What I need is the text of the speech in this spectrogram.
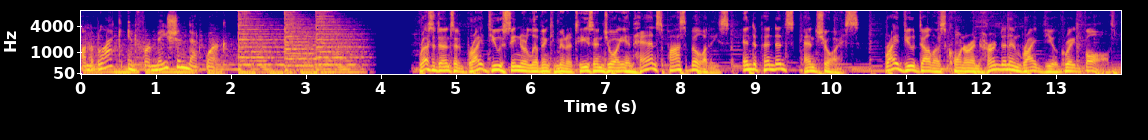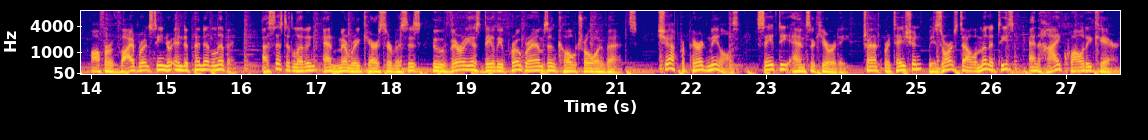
on the Black Information Network. Residents at Brightview Senior Living Communities enjoy enhanced possibilities, independence, and choice. Brightview Dulles Corner in Herndon and Brightview, Great Falls offer vibrant senior independent living, assisted living, and memory care services through various daily programs and cultural events chef prepared meals, safety and security, transportation, resort style amenities, and high quality care.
